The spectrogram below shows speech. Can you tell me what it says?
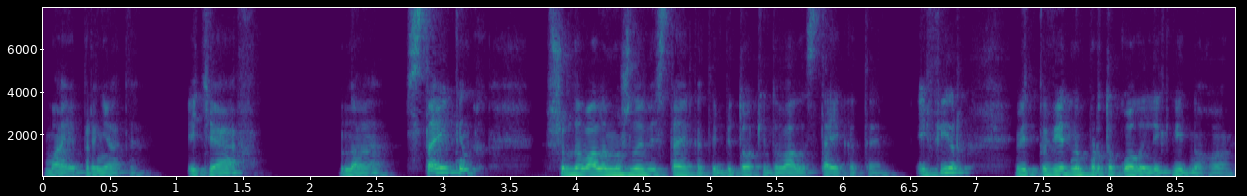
має прийняти ETF на стейкінг щоб давали можливість стейкати біток і давали стейкати ефір. Відповідно, протоколи ліквідного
